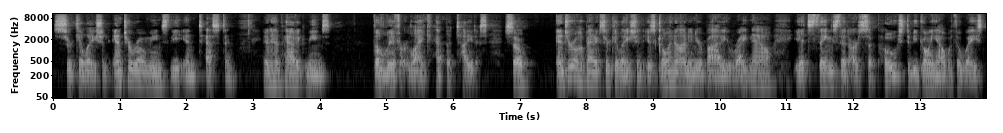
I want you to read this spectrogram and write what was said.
circulation. Entero means the intestine, and hepatic means the liver, like hepatitis. So enterohepatic circulation is going on in your body right now. It's things that are supposed to be going out with the waste,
